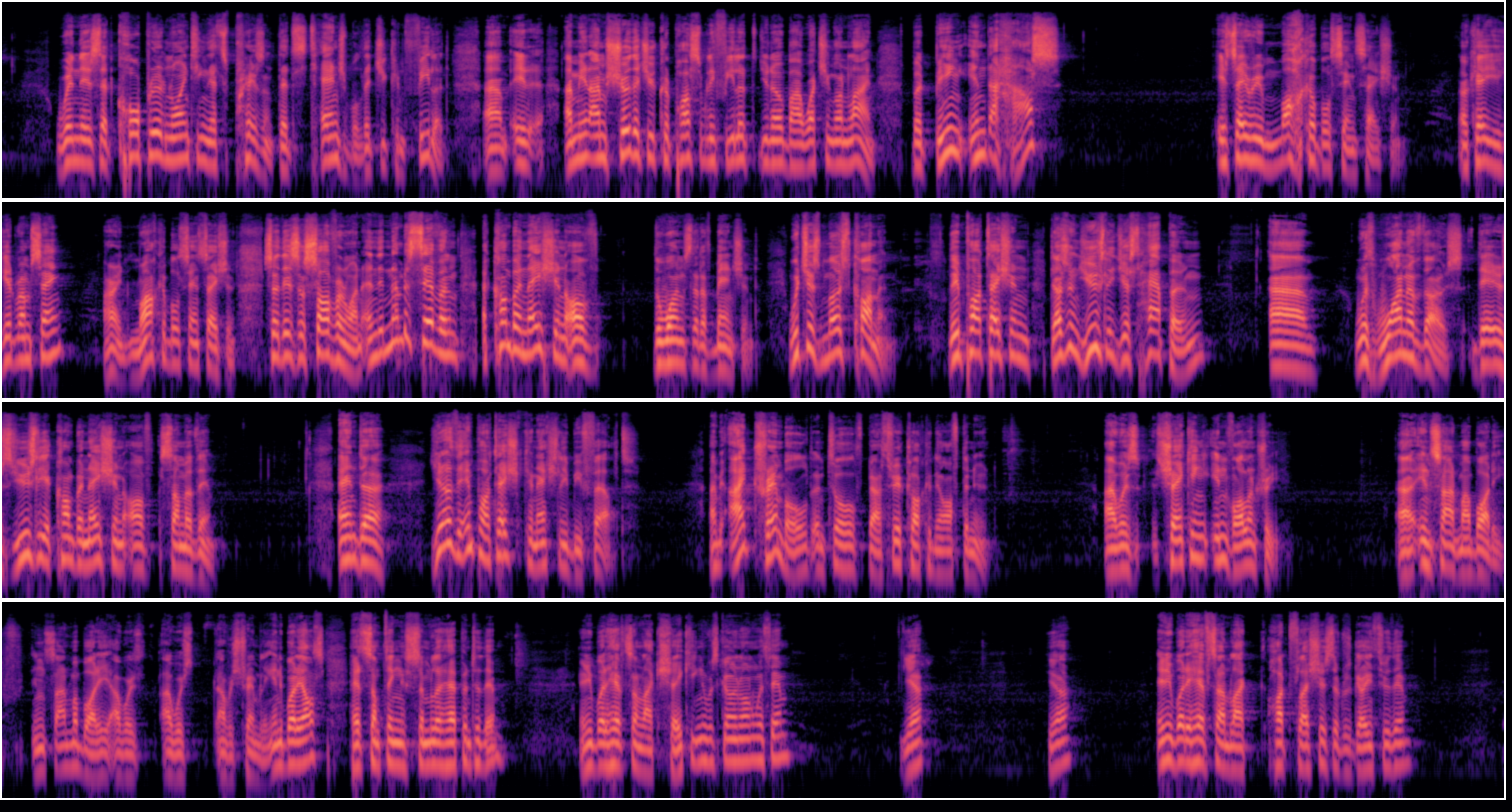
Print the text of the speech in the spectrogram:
when there's that corporate anointing that's present, that's tangible, that you can feel it. Um, it. I mean, I'm sure that you could possibly feel it, you know, by watching online. But being in the house, it's a remarkable sensation. Okay, you get what I'm saying? All right, remarkable sensation. So there's a sovereign one. And then number seven, a combination of the ones that I've mentioned, which is most common. The impartation doesn't usually just happen uh, with one of those, there's usually a combination of some of them. And uh, you know, the impartation can actually be felt. I mean, I trembled until about three o'clock in the afternoon. I was shaking involuntary uh, inside my body. Inside my body, I was, I was, I was trembling. Anybody else had something similar happen to them? Anybody have some like shaking that was going on with them? Yeah? Yeah? Anybody have some like hot flashes that was going through them?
